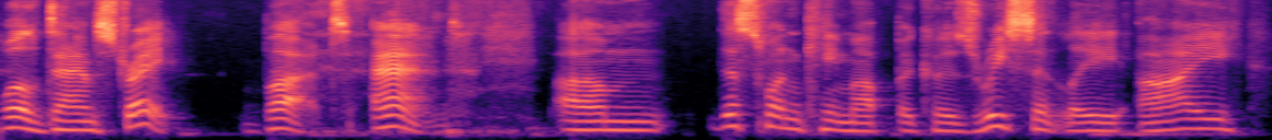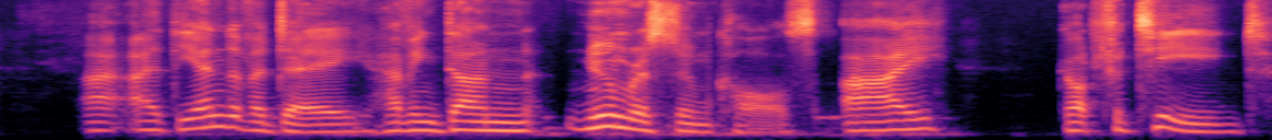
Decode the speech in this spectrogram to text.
Well, damn straight. But, and, um, this one came up because recently I, uh, at the end of a day, having done numerous Zoom calls, I got fatigued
